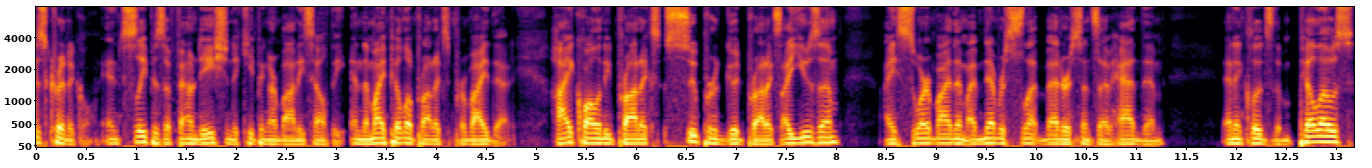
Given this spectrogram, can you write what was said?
is critical, and sleep is a foundation to keeping our bodies healthy. And the My Pillow products provide that. High quality products, super good products. I use them. I swear by them. I've never slept better since I've had them. That includes the pillows,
